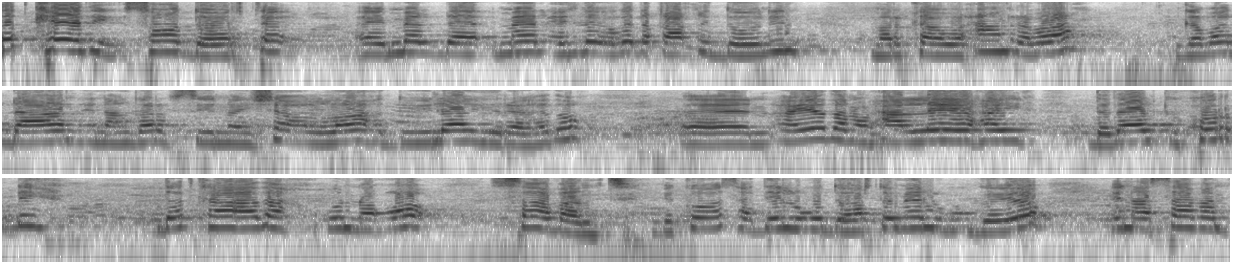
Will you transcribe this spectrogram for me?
dadkeedii soo doorta ay meel cidlay uga dhaqaaqi doonin. Marka waxaan rabaa gabadhan inaan garab siino insha allah hadduu ilaah yidhaahdo ayadana waxaan leeyahay dadaalka kordhi dadkaada u noqo servant. Because haddii lagu doorto meel lagu geeyo inaad servant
